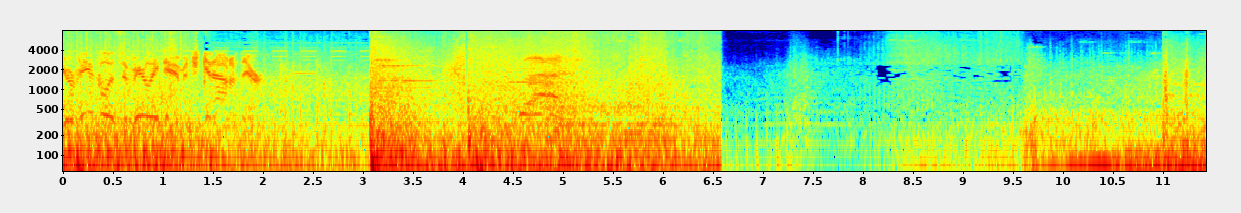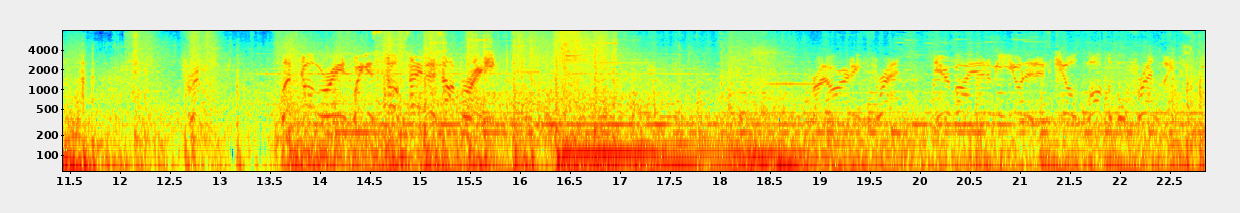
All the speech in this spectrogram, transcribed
Your vehicle is severely damaged. Get out of there. Let's go, Marines. We can still save this operation. Nearby enemy unit has killed multiple friendlies.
